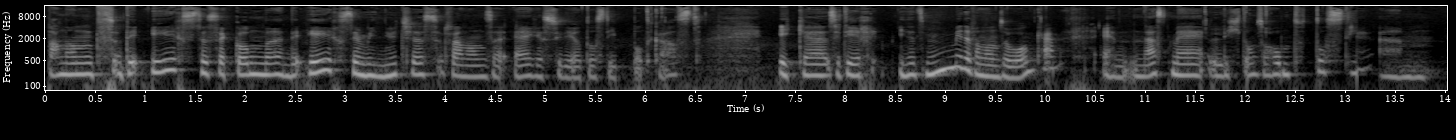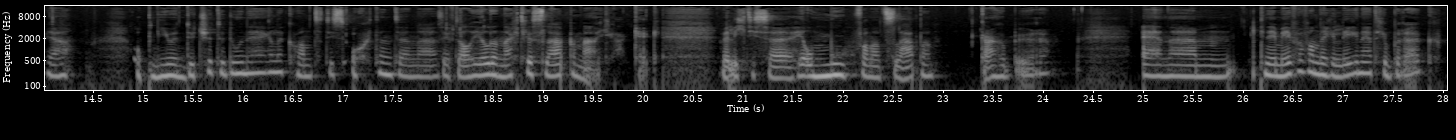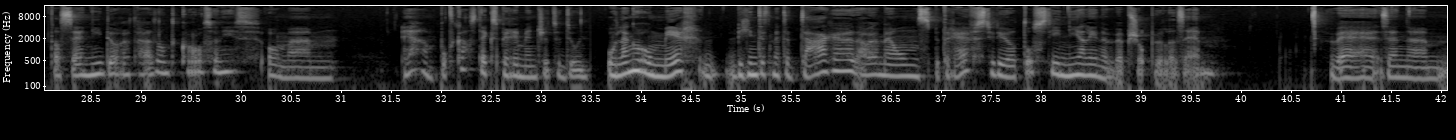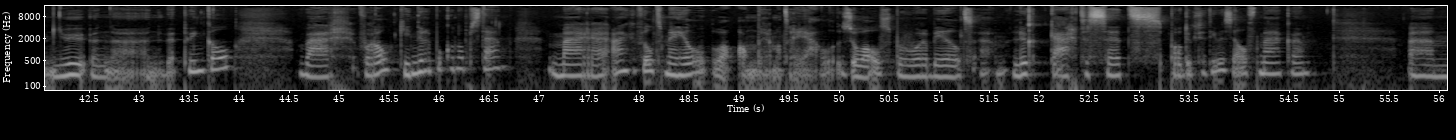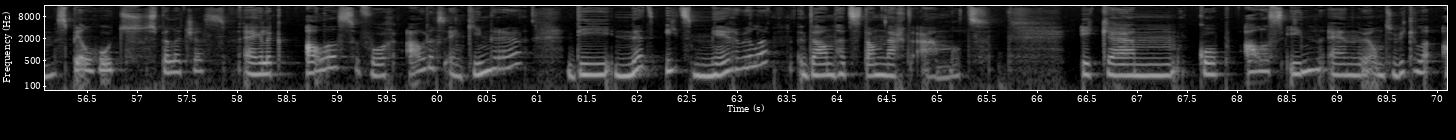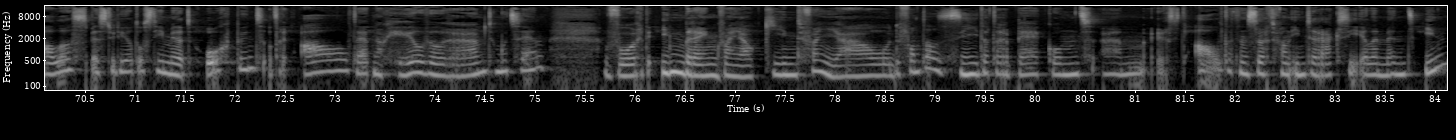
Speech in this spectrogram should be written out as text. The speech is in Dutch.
spannend. De eerste seconden, de eerste minuutjes van onze eigen Studio Tosti podcast. Ik uh, zit hier in het midden van onze woonkamer en naast mij ligt onze hond Tosti. Um, ja, opnieuw een dutje te doen eigenlijk, want het is ochtend en uh, ze heeft al heel de nacht geslapen. Maar ja, kijk, wellicht is ze heel moe van het slapen. Kan gebeuren. En um, ik neem even van de gelegenheid gebruik dat zij niet door het huis aan het crossen is om um, ja, een podcast-experimentje te doen. Hoe langer hoe meer begint het met de dagen dat we met ons bedrijf Studio Tosti niet alleen een webshop willen zijn. Wij zijn um, nu een, uh, een, webwinkel waar vooral kinderboeken op staan, maar uh, aangevuld met heel wat andere materiaal. Zoals bijvoorbeeld leuke kaartensets, producten die we zelf maken, um, speelgoed, spelletjes. Eigenlijk alles voor ouders en kinderen die net iets meer willen dan het standaard aanbod. Ik um, koop alles in en we ontwikkelen alles bij Studio Tosti met het oogpunt dat er altijd nog heel veel ruimte moet zijn voor de inbreng van jouw kind, van jou, de fantasie dat erbij komt. Um, er zit altijd een soort van interactie-element in.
